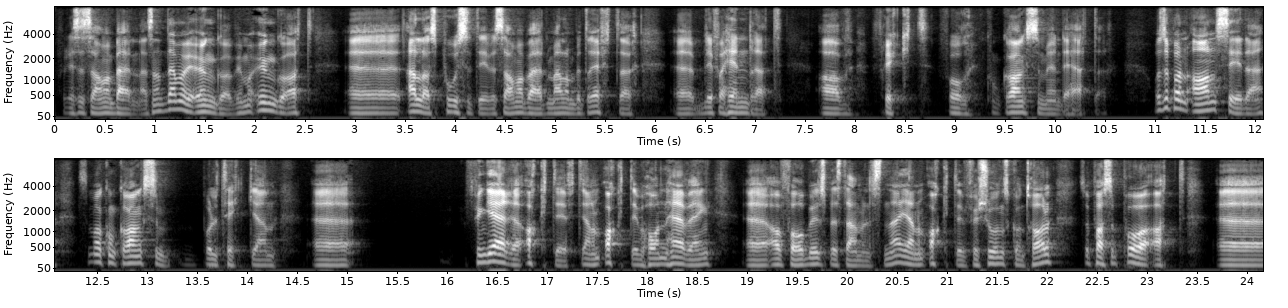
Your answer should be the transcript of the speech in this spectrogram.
for disse samarbeidene. Sånn, det må vi unngå. Vi må unngå at ellers positive samarbeid mellom bedrifter blir forhindret av frykt for konkurransemyndigheter. Også på den annen side så må konkurransepolitikken fungere aktivt gjennom aktiv håndheving eh, av forbudsbestemmelsene gjennom aktiv fusjonskontroll, så passer på at eh,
